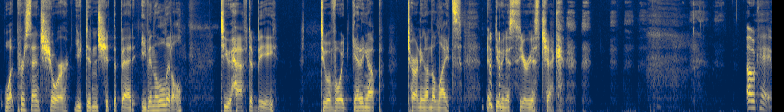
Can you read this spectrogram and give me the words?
what percent sure you didn't shit the bed even a little do you have to be to avoid getting up, turning on the lights, and doing a serious check? Okay.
